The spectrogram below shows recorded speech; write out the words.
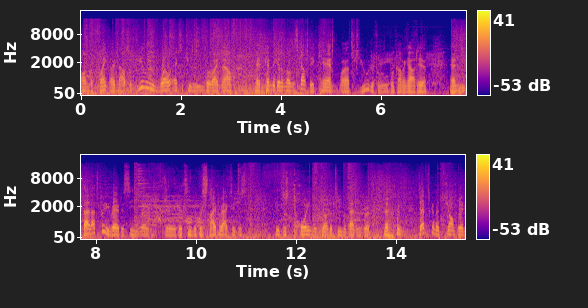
on the flank right now. So really well executed Uber right now. And can they get another scout? They can. Well, beautiful Uber coming out here, and that, that's pretty rare to see uh, the, the team with the sniper actually just just toying with the other team with that Uber. Deft's gonna jump in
